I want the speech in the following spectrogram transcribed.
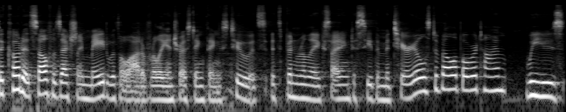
The coat itself is actually made with a lot of really interesting things too. It's it's been really exciting to see the materials develop over time. We use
